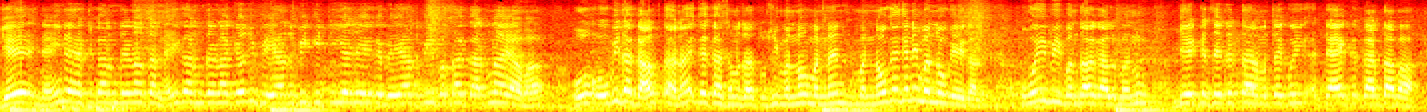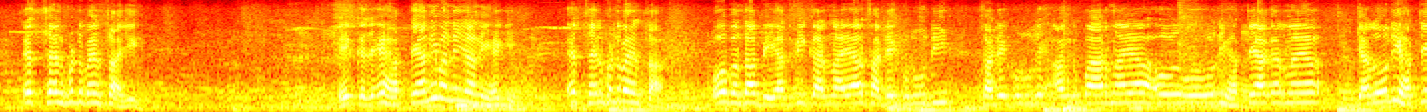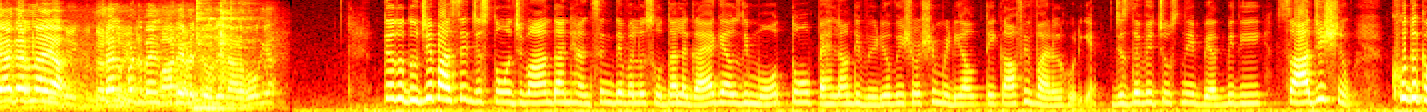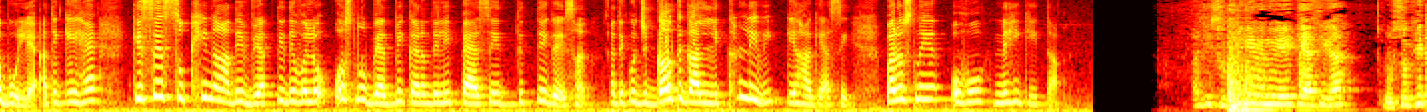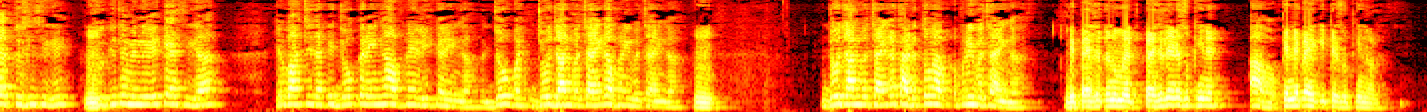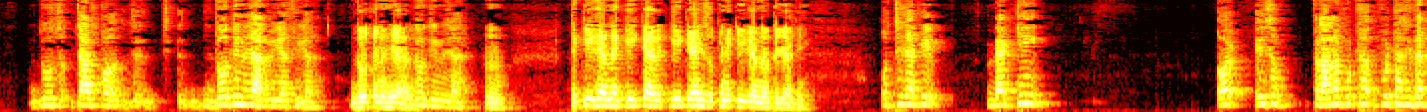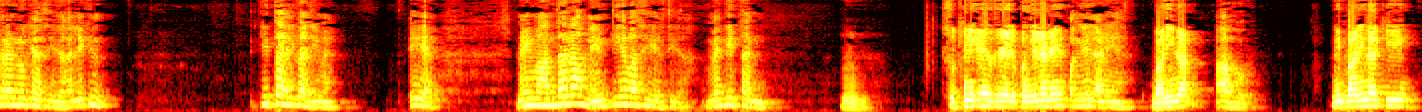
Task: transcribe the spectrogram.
ਜੇ ਨਹੀਂ ਰੈਸਟ ਕਰਨ ਦੇਣਾ ਤਾਂ ਨਹੀਂ ਕਰਨ ਦੇਣਾ ਕਿਉਂ ਜੀ? ਬੇਅਦਬੀ ਕੀਤੀ ਹੈ ਜੇ ਬੇਅਦਬੀ ਬੰਦਾ ਕਰਨ ਆਇਆ ਵਾ। ਉਹ ਉਹ ਵੀ ਤਾਂ ਗਲਤ ਆ ਨਾ ਇੱਕ ਕਿਸਮ ਦਾ। ਤੁਸੀਂ ਮੰਨੋ ਮੰਨੇ ਮੰਨੋਗੇ ਕਿ ਨਹੀਂ ਮੰਨੋਗੇ ਇਹ ਗੱਲ? ਕੋਈ ਵੀ ਬੰਦਾ ਗੱਲ ਮੰਨੂ, ਜੇ ਕਿਸੇ ਦੇ ਧਰਮ ਤੇ ਕੋਈ ਅਟੈਕ ਕਰਦਾ ਵਾ, ਇਹ ਸੈਲਫ ਡਿਫੈਂਸ ਆ ਜੀ। ਇਹ ਕਿਸੇ ਇਹ ਹੱਤਿਆ ਨਹੀਂ ਮੰਨੀ ਜਾਣੀ ਹੈਗੀ। ਇਹ ਸੈਲਫ ਡਿਫੈਂਸ ਆ। ਉਹ ਬੰਦਾ ਬੇਅਦਬੀ ਕਰਨ ਆਇਆ, ਸਾਡੇ ਗੁਰੂ ਦੀ ਸਾਡੇ ਗੁਰੂ ਦੇ ਅੰਗ ਪਾਰਨ ਆਇਆ, ਉਹ- ਉਹਦੀ ਹੱਤਿਆ ਕਰਨ ਆਇਆ। ਜਦੋਂ ਉਹਦੀ ਹੱਤਿਆ ਕਰਨ ਆਇਆ ਸੈਲਫ ਡਿਫੈਂਸ ਦੇ ਵਿੱਚ ਉਹਦੇ ਨਾਲ ਹੋ ਗਿਆ। ਤੇ ਉਦੋਂ ਦੂਜੇ ਪਾਸੇ ਜਿਸ ਤੋਂ ਜਵਾਨ ਦਾ ਨਿਹੰਗ ਸਿੰਘ ਦੇ ਵੱਲੋਂ ਸੌਦਾ ਲਗਾਇਆ ਗਿਆ ਉਸ ਦੀ ਮੌਤ ਤੋਂ ਪਹਿਲਾਂ ਦੀ ਵੀਡੀਓ ਵੀ ਸੋਸ਼ਲ ਮੀਡੀਆ ਉੱਤੇ ਕਾਫੀ ਵਾਇਰਲ ਹੋ ਰਹੀ ਹੈ ਜਿਸ ਦੇ ਵਿੱਚ ਉਸਨੇ ਬੇਅਦਬੀ ਦੀ ਸਾਜ਼ਿਸ਼ ਨੂੰ ਖੁਦ ਕਬੂਲਿਆ ਅਤੇ ਕਿਹਾ ਕਿਸੇ ਸੁਖੀ ਨਾਂ ਦੇ ਵਿਅਕਤੀ ਦੇ ਵੱਲੋਂ ਉਸ ਨੂੰ ਬੇਅਦਬੀ ਕਰਨ ਦੇ ਲਈ ਪੈਸੇ ਦਿੱਤੇ ਗਏ ਸਨ ਅਤੇ ਕੁਝ ਗਲਤ ਗੱਲ ਲਿਖਣ ਲਈ ਵੀ ਕਿਹਾ ਗਿਆ ਸੀ ਪਰ ਉਸਨੇ ਉਹ ਨਹੀਂ ਕੀਤਾ। ਅਜੀ ਸੁਖੀ ਨੇ ਮੈਨੂੰ ਇਹ ਕਿਹਾ ਸੀਗਾ ਸੁਖੀ ਤੱਕ ਤੁਸੀਂ ਸੀਗੇ? ਸੁਖੀ ਤੇ ਮੈਨੂੰ ਇਹ ਕਿਹਾ ਸੀਗਾ ਚ ਜਾਕੇ ਜੋ ਕਰੇਗਾ ਆਪਣੇ ਲਈ ਕਰੇਗਾ। ਜੋ ਬਚ- ਜੋ ਜਾਨ ਬਚਾਏਗਾ ਆਪਣੀ ਬਚਾਏਗਾ। ਹੂੰ। ਜੋ ਜਾਨ ਬਚਾਏਗਾ ਤੁਹਾਡੇ ਤੋਂ ਮੈਂ ਆਪਣੀ ਬਚਾਏਗਾ। ਵੀ ਪੈਸੇ ਤੈਨੂੰ ਮੈਂ ਪੈਸੇ ਦੇਣੇ ਸੁੱਖੀ ਨੇ? ਆਹੋ। ਕਿੰਨੇ ਪੈਸੇ ਕੀਤੇ ਸੁੱਖੀ ਨਾਲ? ਦੋ ਸੌ- ਚਾਰ ਸੌ- ਦੋ ਤਿੰਨ ਹਜ਼ਾਰ ਰੁਪਇਆ ਸੀਗਾ। 2-3000 ਦੋ ਤਿੰਨ ਹਜ਼ਾਰ। ਹੂੰ। ਤੇ ਕੀ ਕਰਨਾ ਕੀ ਕਹਿ ਕੀ ਕਿਹਾ ਸੁੱਖੀ ਨੇ ਕੀ ਕਰਨਾ ਉੱਤੇ ਜਾ ਕੇ? ਉੱਥੇ ਜਾ ਕੇ ਬੈਠੀ ਔਰ ਇਹ ਸਭ ਫਲਾਣਾ ਪੁੱਠਾ ਪੁੱਠਾ ਸਿੱਧਾ ਕਰਨ ਨੂੰ ਕਿਹਾ ਸੀਗਾ ਲੇਕਿਨ ਕੀਤਾ ਨਹੀਂ ਭਾਜੀ ਮੈਂ। ਇਹ ਹੈ। ਮੈਂ ਇਮਾਨਦਾਰ ਆ ਮਿਹਨਤੀ ਆ ਬਸ ਇਹ ਸੀਗਾ ਮੈਂ ਕੀਤਾ ਨਹੀਂ। ਹੂੰ। ਸੁੱਖੀ ਨੇ ਕਿਹਾ ਕੇ ਪੰਗੇ ਲੈਣੇ ਪੰਗੇ ਲੈਣੇ ਆ। ਬਾਣੀ ਨਾਲ? ਆਹੋ। ਨਹੀਂ ਬਾਣੀ ਨਾਲ ਕੀ?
